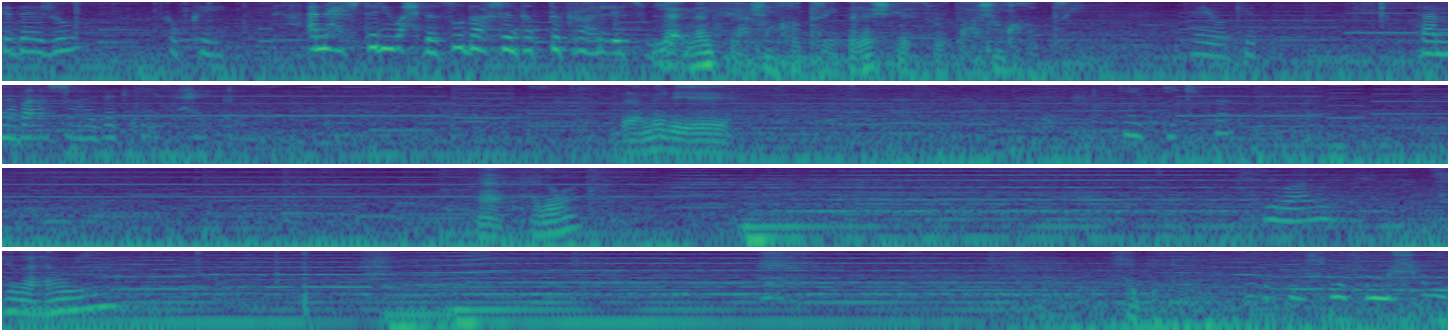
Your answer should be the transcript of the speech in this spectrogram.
كده يا جو؟ okay. أنا هشتري واحدة سودا عشان انت بتكره الأسود. لا نانسي عشان خاطري بلاش الأسود عشان خاطري. أيوه كده. استنى بقى عشان عايزاك تقيس حاجة. تعملي إيه؟ قيس دي كده. ها حلوة؟ حلوة قوي حلوة قوي إحنا في المحل.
